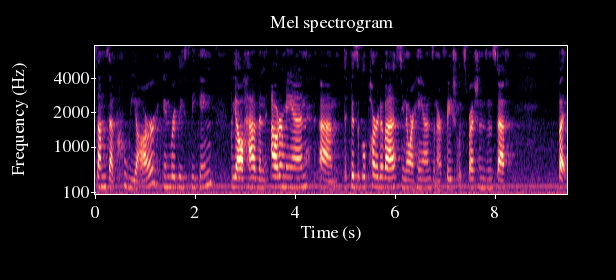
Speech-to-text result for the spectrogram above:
sums up who we are, inwardly speaking. We all have an outer man, um, the physical part of us, you know, our hands and our facial expressions and stuff. But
